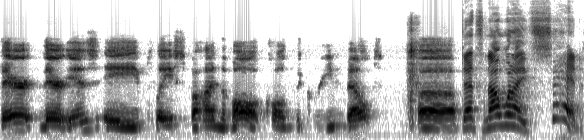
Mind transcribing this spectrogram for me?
there there is a place behind the mall called the Green Belt. Uh, That's not what I said.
